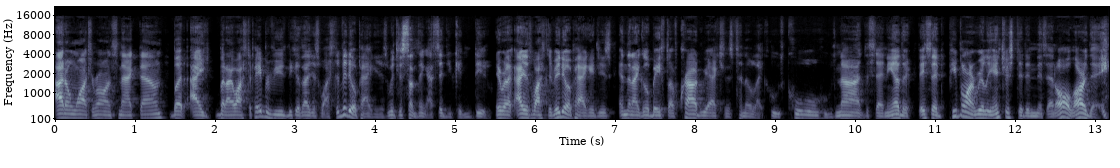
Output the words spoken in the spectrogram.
I don't watch Raw and SmackDown, but I but I watch the pay-per-views because I just watch the video packages, which is something I said you can do. They were like, I just watch the video packages and then I go go based off crowd reactions to know like who's cool, who's not, this, that, and the other. They said people aren't really interested in this at all, are they?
